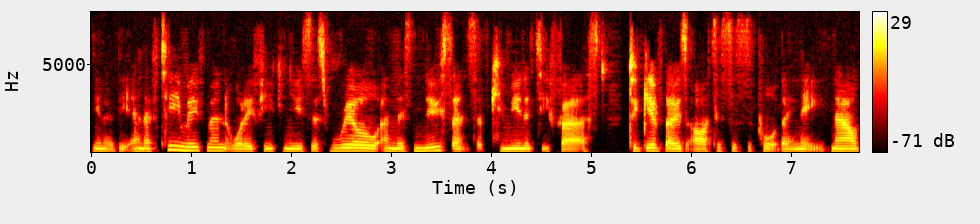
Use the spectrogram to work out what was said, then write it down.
you know the NFT movement? What if you can use this real and this new sense of community first to give those artists the support they need? Now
